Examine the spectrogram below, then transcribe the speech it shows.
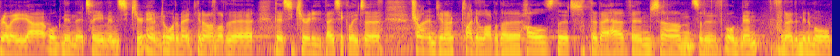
really uh, augment their team and secure and automate, you know, a lot of their their security basically to try and you know plug a lot of the holes that that they have and um, sort of augment, you know, the minimal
